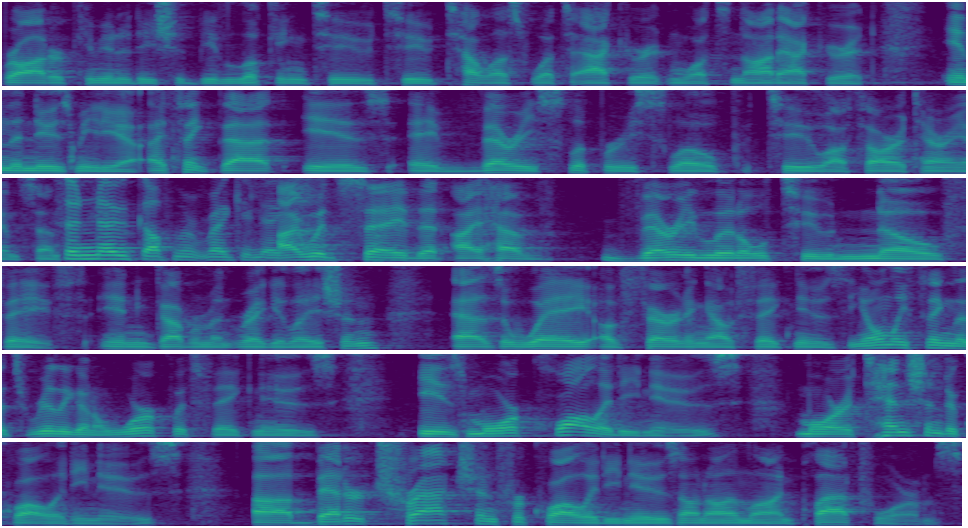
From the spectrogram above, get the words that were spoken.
broader community, should be looking to to tell us what's accurate and what's not accurate in the news media. I think that is a very slippery slope to authoritarian sense. So no government regulation. I would say that I have very little to no faith in government regulation as a way of ferreting out fake news. The only thing that's really going to work with fake news is more quality news, more attention to quality news, uh, better traction for quality news on online platforms,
